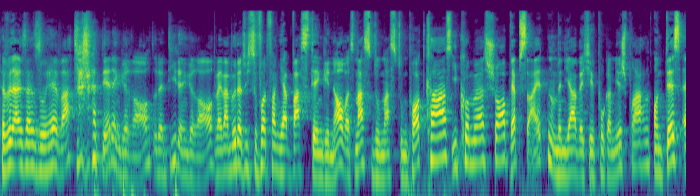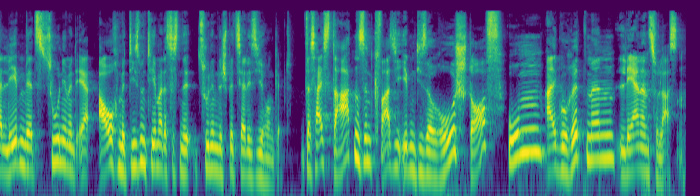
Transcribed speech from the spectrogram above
Da würde einer sagen so, hä, was, was hat der denn geraucht oder die denn geraucht? Weil man würde natürlich sofort fragen, ja, was denn genau? Was machst du? Machst du einen Podcast, E-Commerce-Shop, Webseiten? Und wenn ja, welche Programmiersprachen? Und das erleben wir jetzt zunehmend eher auch mit diesem Thema, dass es eine zunehmende Spezialisierung gibt. Das heißt, Daten sind quasi eben dieser Rohstoff, um Algorithmen lernen zu lassen.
